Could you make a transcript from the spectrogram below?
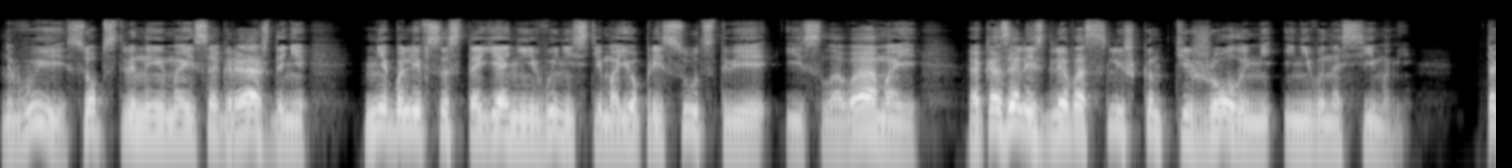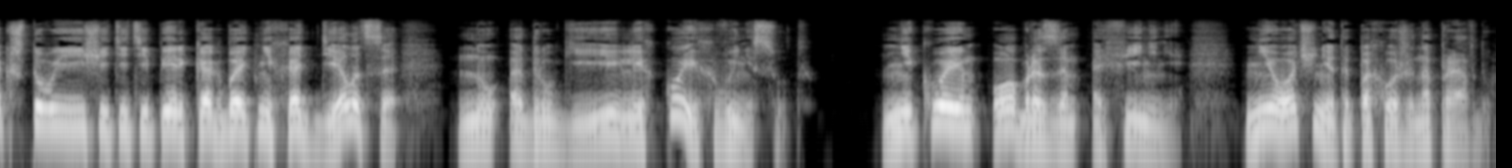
Вы, собственные мои сограждане, не были в состоянии вынести мое присутствие, и слова мои оказались для вас слишком тяжелыми и невыносимыми. Так что вы ищете теперь, как бы от них отделаться, ну, а другие легко их вынесут. Никоим образом, Афинине, не очень это похоже на правду.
